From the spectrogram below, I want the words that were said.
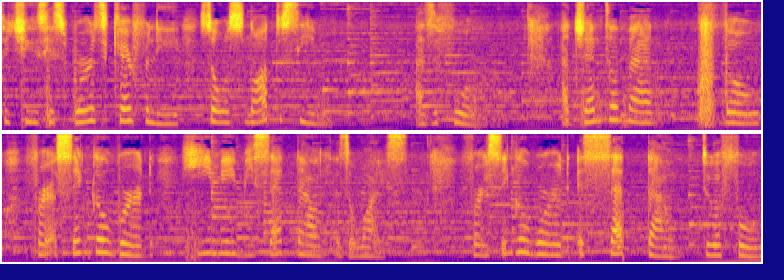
to choose his words carefully so as not to seem as a fool. A gentleman, though for a single word he may be set down as a wise. For a single word is set down to a fool,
